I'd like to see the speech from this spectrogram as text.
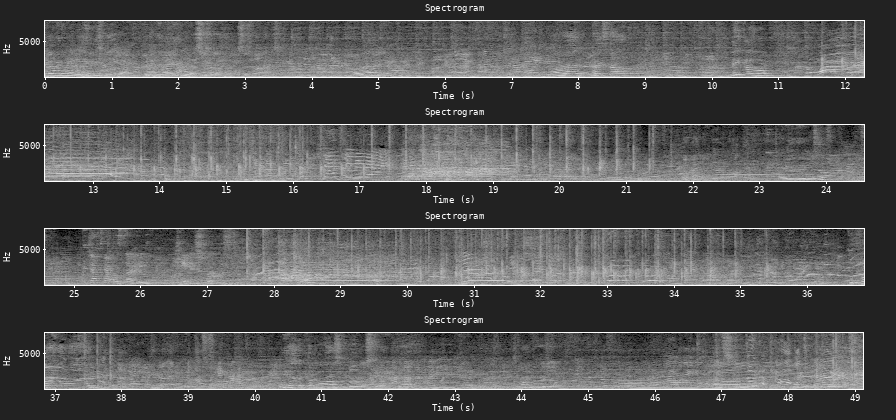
Too bad we didn't have ladies model here. The girl named Andrea, she's really cool. She's really nice. All right. All right. Next up, Nico. Yes, give me me! You got anything you want to say? Just gotta say, cash first. We had a couple awesome bundles today, but there's one Vergil. That stood next to the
